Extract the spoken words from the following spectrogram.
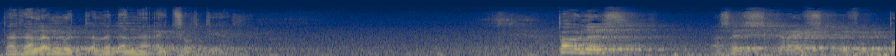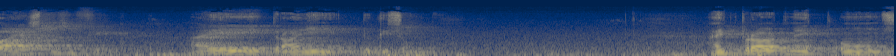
dat hulle moet hulle dinge uitsorteer. Paulus as hy skryf, skryf hy baie spesifiek. Hy draai nie doekies om nie. Hy praat met ons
